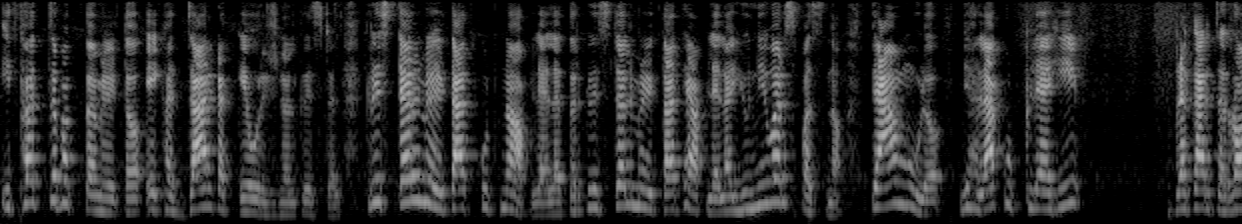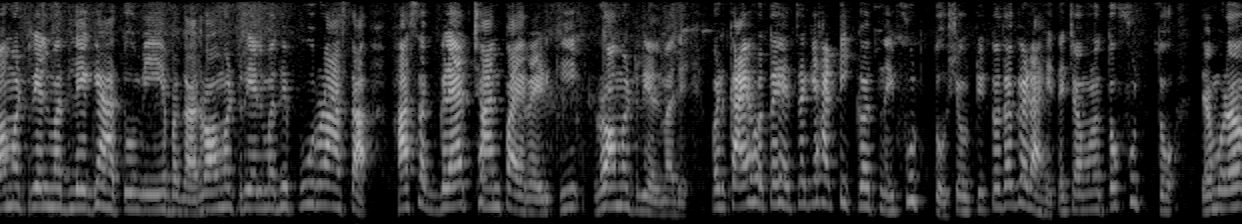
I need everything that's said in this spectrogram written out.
इथंच फक्त मिळतं एक हजार टक्के ओरिजिनल क्रिस्टल क्रिस्टल मिळतात कुठनं आपल्याला? तर क्रिस्टल मिळतात हे आपल्याला युनिवर्सपासनं त्यामुळं ह्याला कुठल्याही प्रकारचं रॉ मटेरियलमधले घ्या तुम्ही. हे बघा रॉ मटेरियलमध्ये पूर्ण असा हा सगळ्यात छान पायराईड की रॉ मटेरियलमध्ये पण काय होतं ह्याचं की हा टिकत नाही फुटतो. शेवटी तो दगड आहे त्याच्यामुळं तो फुटतो. त्यामुळं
